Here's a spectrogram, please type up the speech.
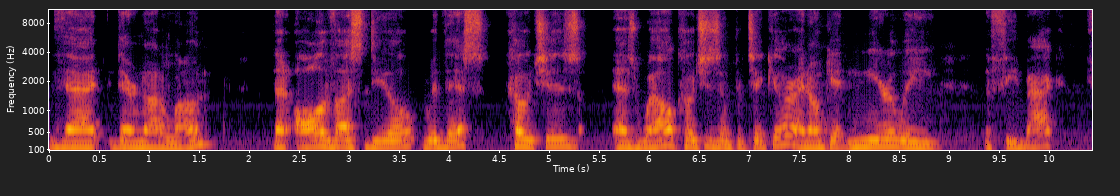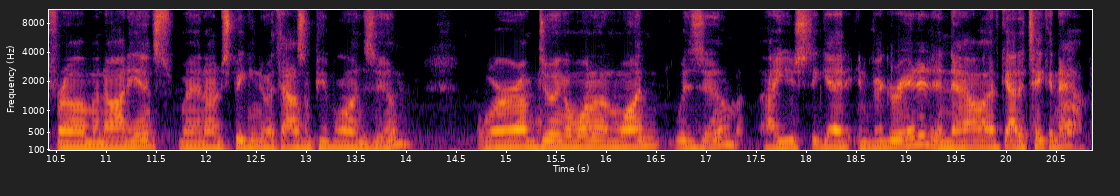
that they're not alone that all of us deal with this coaches as well coaches in particular. I don't get nearly the feedback from an audience when I'm speaking to a thousand people on Zoom or I'm doing a one on one with Zoom. I used to get invigorated and now I've got to take a nap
